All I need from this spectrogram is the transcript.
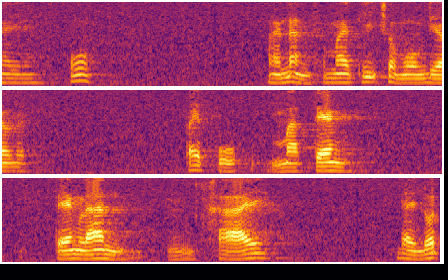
ไงนะโอ้มานั่งสมาธิชั่วโมงเดียวเลย ไปปลูกหมากแตง แตงล้านขาย ได้รถ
